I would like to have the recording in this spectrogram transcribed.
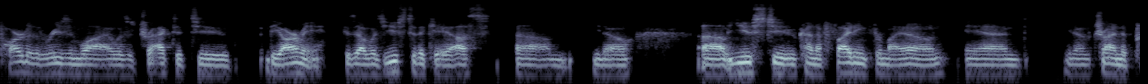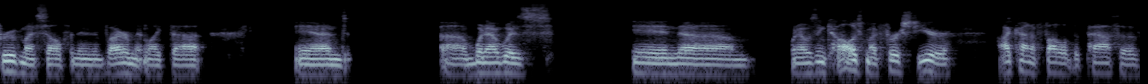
part of the reason why i was attracted to the army because i was used to the chaos um, you know uh, used to kind of fighting for my own and you know, trying to prove myself in an environment like that. And um, when I was in um, when I was in college, my first year, I kind of followed the path of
